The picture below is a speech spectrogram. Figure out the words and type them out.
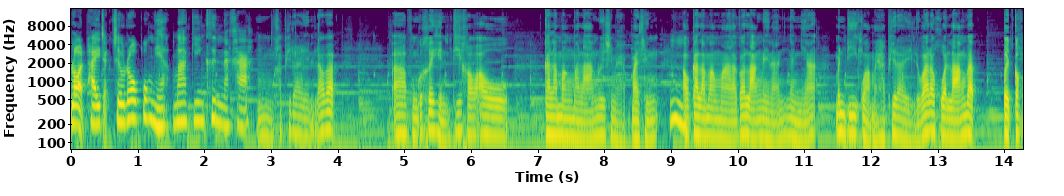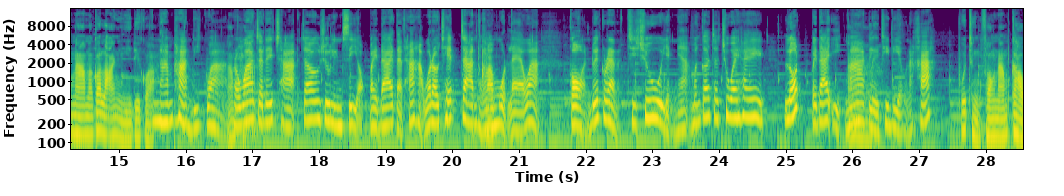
ปลอดภัยจากเชื้อโรคพวกเนี้ยมากยิ่งขึ้นนะคะ อืมครับพี่ดารินแล้วแบบอ่าผมก็เคยเห็นที่เขาเอากะละมังมาล้างด้วยใช่ไหมครับหมายถึงอืมเอากะละมังมาแล้วก็ล้างในนั้น อย่างเงี้ยมันดีกว่าไหมครับพี่ดารินหรือว่าเราควรล้างแบบเปิดก๊อกน้ำแล้วก็ล้างอย่างนี้ดีกว่า น้ำผ่านดีกว่าน้ำผ่านเพราะว่าจะได้ชะเจ้าจุลินทรีย์ออกไปได้ แต่ถ้าหากว่าเราเช็ดจานของครับเราหมดแล้วอะก่อนด้วยกระดาษทิชชู่อย่างเงี้ยมันก็จะช่วยให้ลดไปได้อีกมากเลยทีเดียวนะคะ พูดถึงฟองน้ำเก่า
